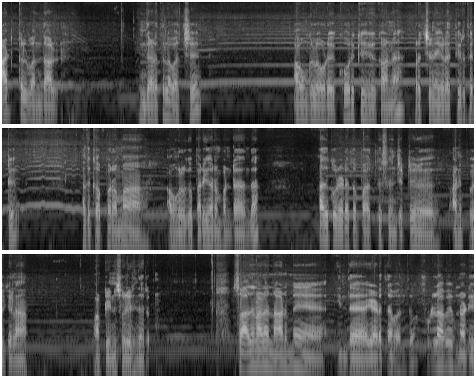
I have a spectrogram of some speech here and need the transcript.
ஆட்கள் வந்தால் இந்த இடத்துல வச்சு அவங்களுடைய கோரிக்கைக்கான பிரச்சனைகளை தீர்த்துட்டு அதுக்கப்புறமா அவங்களுக்கு பரிகாரம் பண்ணுறதா இருந்தால் அதுக்கு ஒரு இடத்த பார்த்து செஞ்சுட்டு அனுப்பி வைக்கலாம் அப்படின்னு சொல்லியிருந்தார். ஸோ அதனால் நானுமே இந்த இடத்த வந்து ஃபுல்லாகவே முன்னாடி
